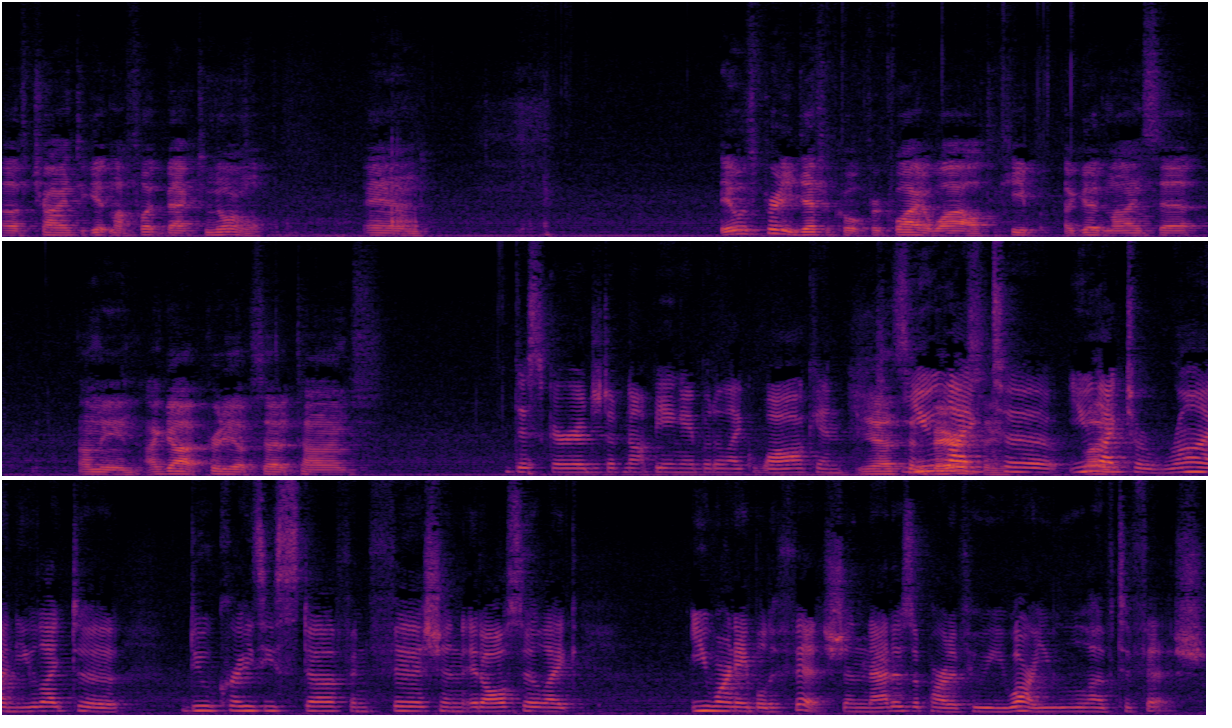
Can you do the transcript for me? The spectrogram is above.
of trying to get my foot back to normal. And it was pretty difficult for quite a while to keep a good mindset. I mean, I got pretty upset at times discouraged of not being able to like walk and Yeah, it's you like to you Like- like to run you like to do crazy stuff and fish and it also like you weren't able to fish and that is a part of who you are. You love to fish.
